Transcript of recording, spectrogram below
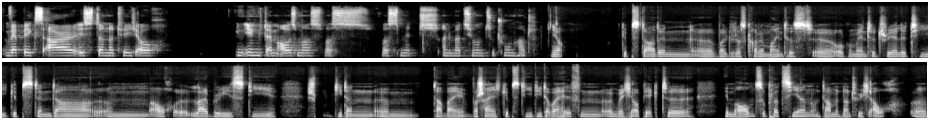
WebXR ist dann natürlich auch in irgendeinem Ausmaß, was, was mit Animation zu tun hat. Ja. Gibt es da denn, äh, weil du das gerade meintest, äh, Augmented Reality, gibt es denn da ähm, auch äh, Libraries, die, die dann ähm, dabei, wahrscheinlich gibt es die, die dabei helfen, irgendwelche Objekte im Raum zu platzieren und damit natürlich auch äh,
